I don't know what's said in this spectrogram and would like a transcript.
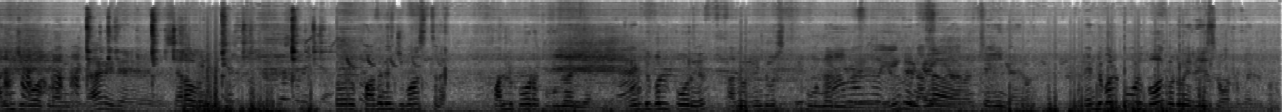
அழிஞ்சு போகக்கூடாதுன்றதுக்காக இது செலவு பண்ணி. ஒரு பதினஞ்சு மாதத்தில் பல்லு போடுறதுக்கு முன்னாடியே ரெண்டு பல் போடு அது ஒரு ரெண்டு வருஷத்துக்கு முன்னாடி இருந்து நல்லா செய்யுங்க. ரெண்டு பல் போடும் போது கொண்டு போய் ரேஸில் ஓட்டுற மாதிரி இருக்கும்.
